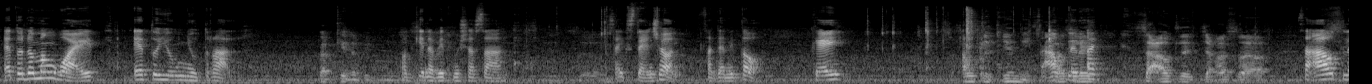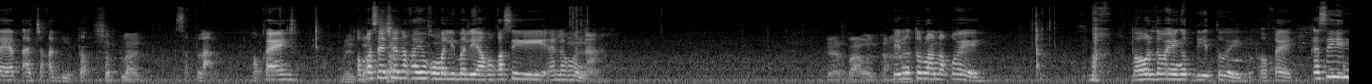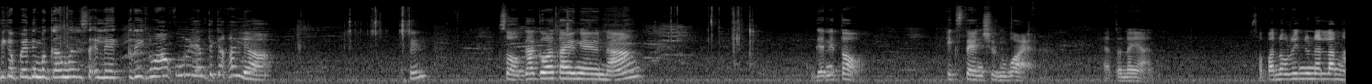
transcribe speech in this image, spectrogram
Ito namang white, ito yung neutral. Pag kinabit mo. Pag kinabit mo siya sa, sa extension, sa ganito. Okay? sa outlet yan eh. Sa outlet, ay. Sa outlet, tsaka sa, Sa outlet at saka dito, sa plug. sa plug. Okay? May O, pasensya na kayo kung mali-mali ako kasi alam mo na. Kaya bawal tanga. Tinuturuan ako eh. Ba- Bawal daw engot dito eh. Okay. Kasi hindi ka pwede magkamali sa electric. Mga kuryente ka kaya. Okay? So, gagawa tayo ngayon ng ganito. Extension wire. Ito na yan. So, panoorin nyo na lang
